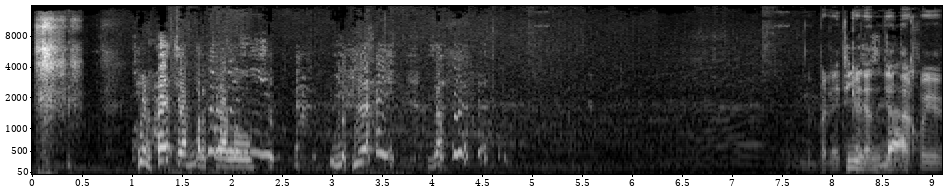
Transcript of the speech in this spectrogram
Ебать, я парканулся. Езжай! За- Блять. Колян мне нахуй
